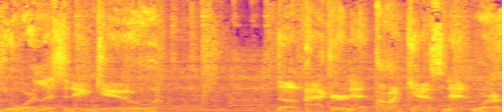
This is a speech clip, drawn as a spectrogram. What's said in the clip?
You're listening to the Packernet Podcast Network.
